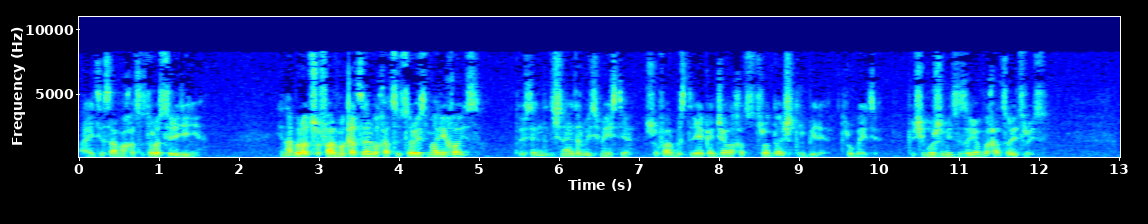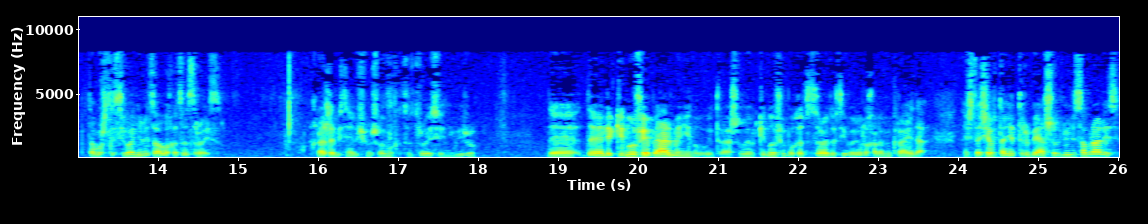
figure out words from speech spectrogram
а эти самые Хацуцрой в середине. И наоборот, Шуфар Макацерву Хацуцрой с Марихойс. То есть они начинают рубить вместе. Шуфар быстрее кончал, а Хацуцрот дольше трубили. Трубы эти. Почему же Митсу Сайоба Хацуицройс? Потому что сегодня Митсаба Хацуцройс. Раша объясняет, почему Шома Хацуцройс, я не вижу. Да лекинуфи бальманину будет Раша. В кинуфи бухацесрой да типа юла халам краида. Значит, зачем в Тане трубят, чтобы люди собрались?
